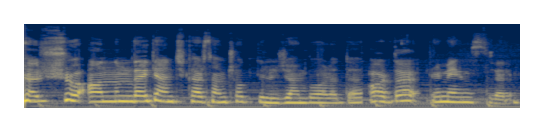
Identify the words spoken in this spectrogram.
Ya Şu alnımdayken çıkarsam çok güleceğim bu arada. Orada rimelimi sürelim.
